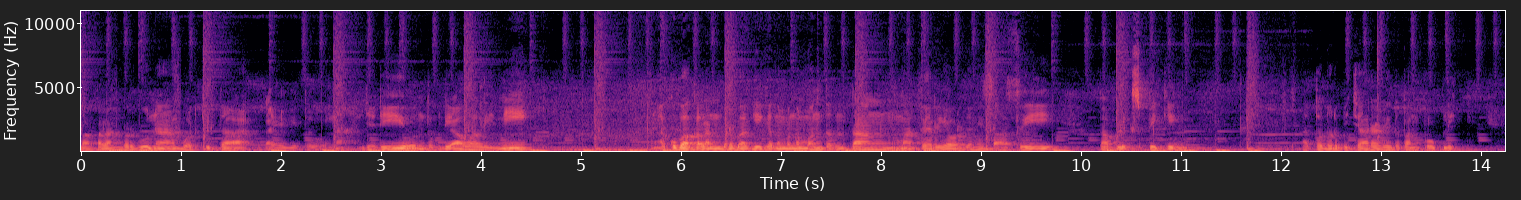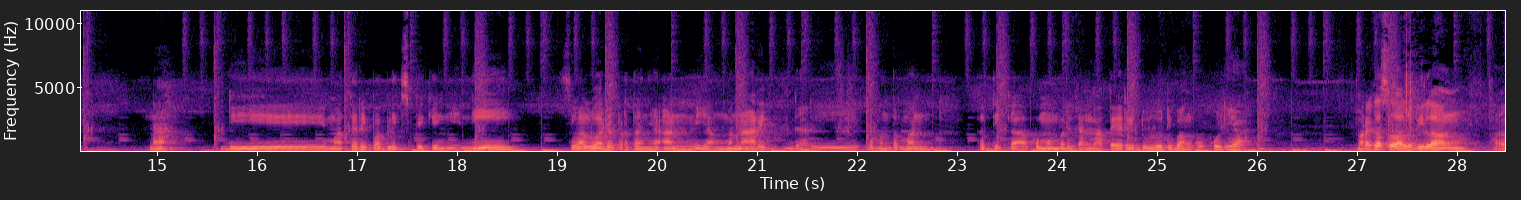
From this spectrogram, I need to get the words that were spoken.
bakalan berguna buat kita kayak gitu. Nah, jadi untuk di awal ini aku bakalan berbagi ke teman-teman tentang materi organisasi public speaking atau berbicara di depan publik. Nah, di materi public speaking ini selalu ada pertanyaan yang menarik dari teman-teman ketika aku memberikan materi dulu di bangku kuliah. Mereka selalu bilang, e,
